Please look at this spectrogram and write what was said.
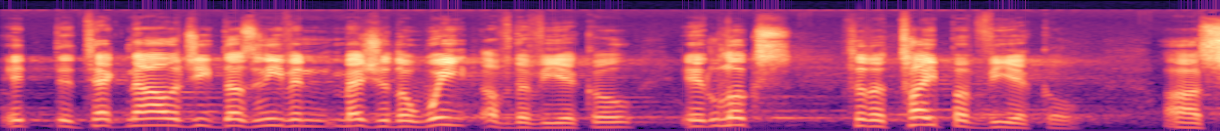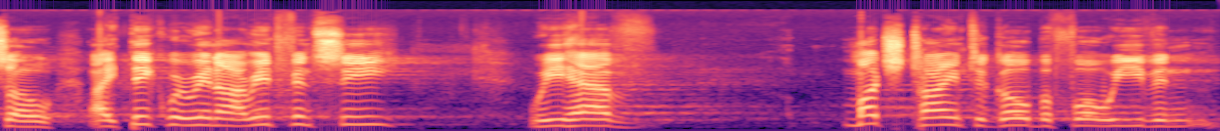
it, the technology doesn't even measure the weight of the vehicle, it looks to the type of vehicle. Uh, so I think we're in our infancy. We have much time to go before we even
